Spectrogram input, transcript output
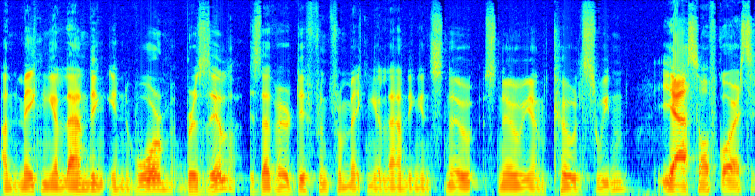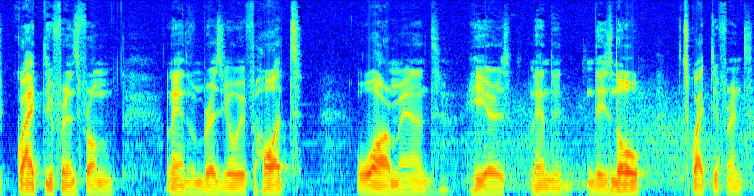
And making a landing in warm Brazil, is that very different from making a landing in snow, snowy and cold Sweden? Yes, of course, quite different from land in Brazil with hot, warm, and here land with the snow. It's quite different.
